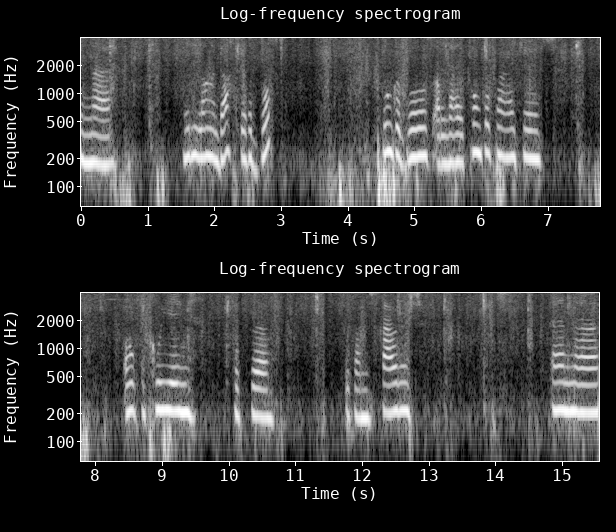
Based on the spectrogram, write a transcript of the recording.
Een uh, hele lange dag door het bos. Donker bos, allerlei kronkelpaadjes, overgroeiing tot, uh, tot aan de schouders. En uh,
